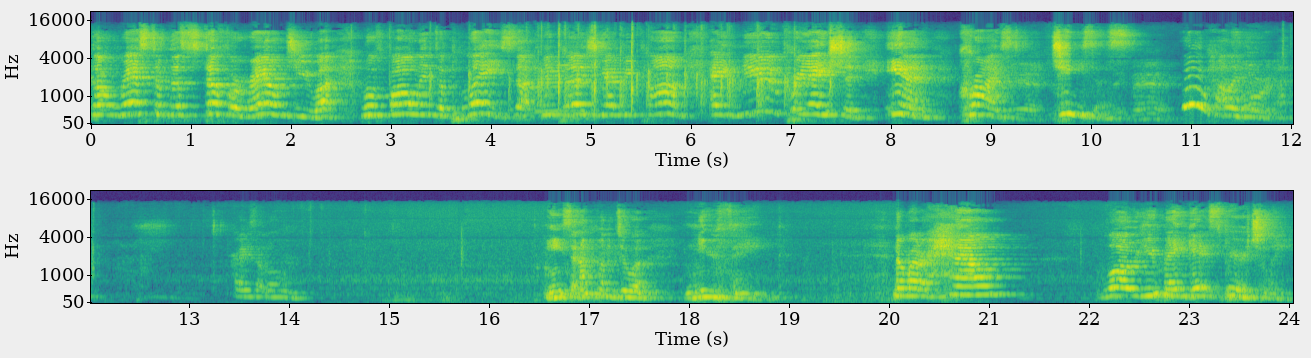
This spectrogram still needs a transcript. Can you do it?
the rest of the stuff around you uh, will fall into place uh, because you have become a new creation in Christ Jesus. Woo, hallelujah. Praise the Lord. He said, I'm going to do a new thing. No matter how low you may get spiritually,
